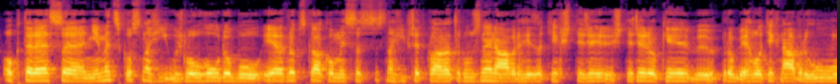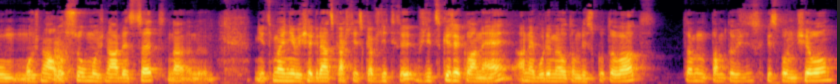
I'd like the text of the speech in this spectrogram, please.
o které se Německo snaží už dlouhou dobu. I Evropská komise se snaží předkládat různé návrhy. Za těch čtyři, čtyři roky proběhlo těch návrhů možná osm, možná deset. Nicméně Vyšegrádská čtyřka vždycky, vždycky řekla ne a nebudeme o tom diskutovat. Tam, tam to vždycky skončilo.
